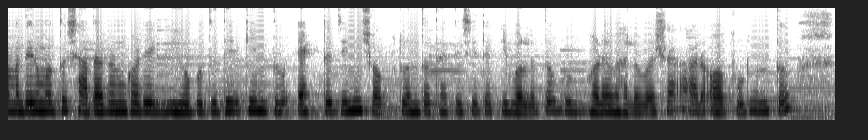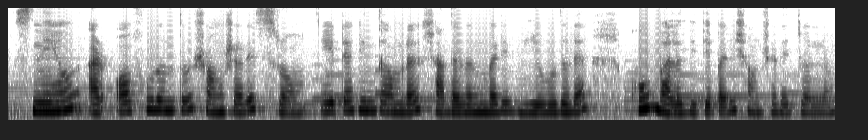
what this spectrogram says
আমাদের মতো সাধারণ ঘরের গৃহবধূদের কিন্তু একটা জিনিস অফুরন্ত থাকে, সেটা কি বলতো? বুক ভরা ভালোবাসা আর অফুরন্ত স্নেহ আর অফুরন্ত সংসারের শ্রম। এটা কিন্তু আমরা সাধারণ বাড়ির গৃহবধূরা খুব ভালো দিতে পারি সংসারের জন্য।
